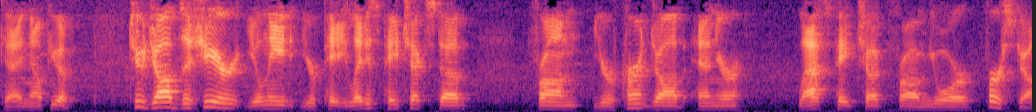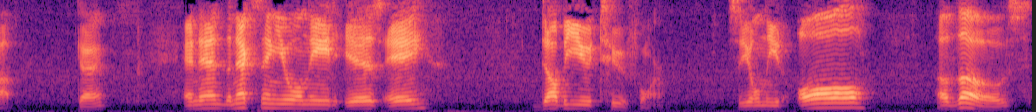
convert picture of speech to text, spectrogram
Okay, now if you have two jobs this year, you'll need your pay, latest paycheck stub from your current job and your last paycheck from your first job. Okay, and then the next thing you will need is a W-2 form. So you'll need all of those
